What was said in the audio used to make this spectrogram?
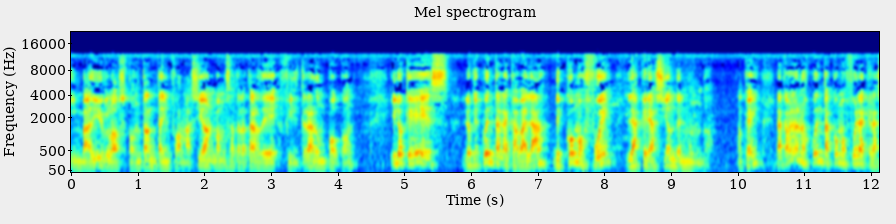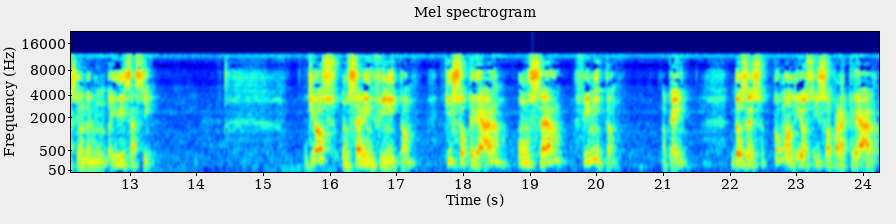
invadirlos con tanta información, vamos a tratar de filtrar un poco. Y lo que es, lo que cuenta la Kabbalah de cómo fue la creación del mundo. ¿Ok? La Kabbalah nos cuenta cómo fue la creación del mundo. Y dice así. Dios, un ser infinito, quiso crear un ser finito. ¿Ok? Entonces, ¿cómo Dios hizo para crear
